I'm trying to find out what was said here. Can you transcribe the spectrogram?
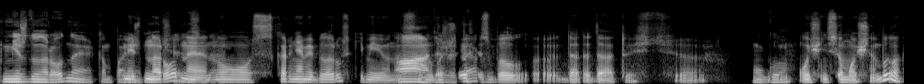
международная компания. Международная, да? но с корнями белорусскими. У нас а, даже большой офис был. Э, да-да-да, то есть э, Ого. очень все мощно было.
